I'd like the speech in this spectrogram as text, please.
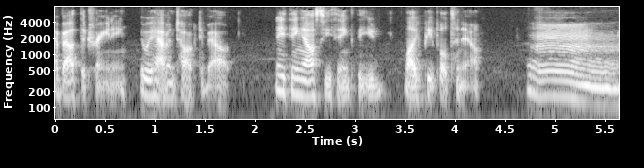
about the training that we haven't talked about? Anything else you think that you'd like people to know? Hmm.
